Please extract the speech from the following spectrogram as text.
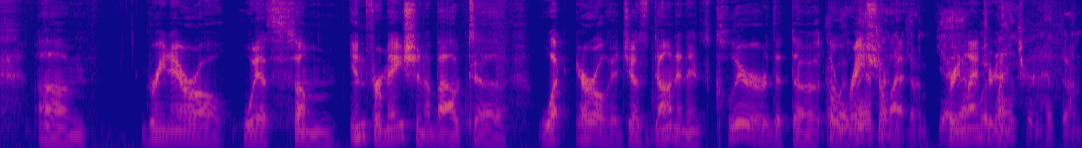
um, Green Arrow with some information about uh, what Arrow had just done, and it's clear that the the oh, racial Lantern, yeah, Green yeah, Lantern, Lantern had done,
